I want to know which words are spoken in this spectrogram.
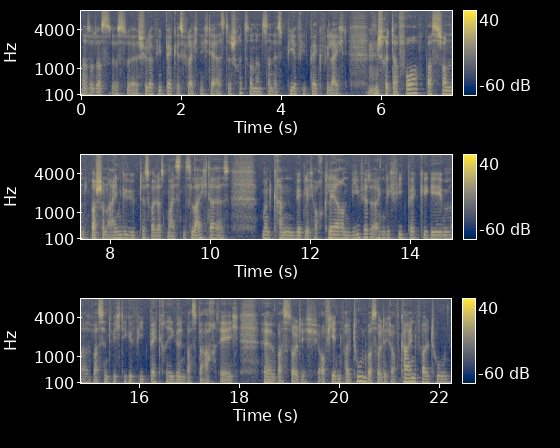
Also das ist, äh, Schülerfeedback ist vielleicht nicht der erste Schritt, sondern dann ist Peer-Feedback vielleicht mhm. ein Schritt davor, was schon, was schon eingeübt ist, weil das meistens leichter ist. Man kann wirklich auch klären, wie wird eigentlich Feedback gegeben, also was sind wichtige Feedback-Regeln, was beachte ich, äh, was sollte ich auf jeden Fall tun, was sollte ich auf keinen Fall tun.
